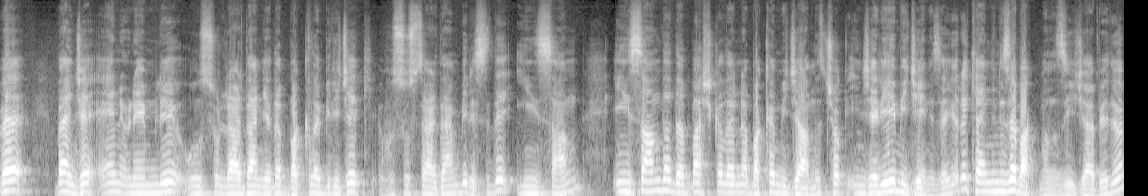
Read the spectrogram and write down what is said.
Ve bence en önemli unsurlardan ya da bakılabilecek hususlardan birisi de insan. İnsanda da başkalarına bakamayacağınız, çok inceleyemeyeceğinize göre kendinize bakmanız icap ediyor.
